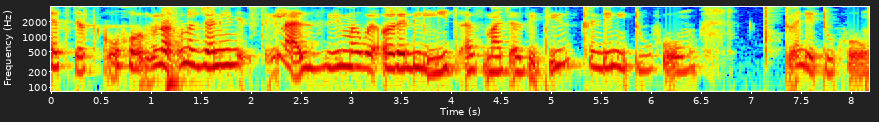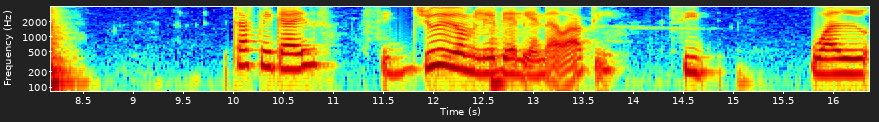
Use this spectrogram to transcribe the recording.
Let's just go home. Una- unajua nini si lazima we already lit as much as it is. Twendeni to home. Twende to home. Trust me guys. Sijui huyo mlevi alienda wapi. Si wal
